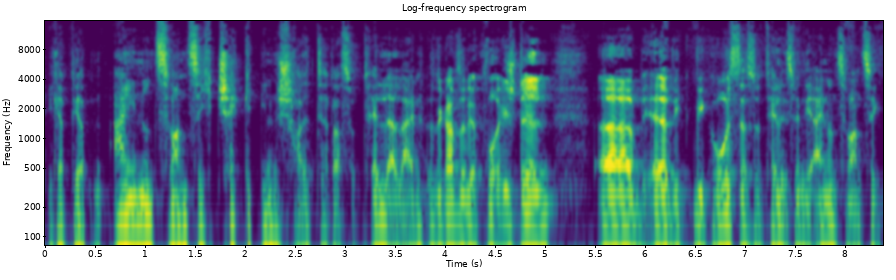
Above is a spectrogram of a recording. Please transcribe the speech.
Ich glaube, die hatten 21 Check-in-Schalter, das Hotel allein. Also du kannst dir vorstellen, äh, äh, wie, wie, groß das Hotel ist, wenn die 21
